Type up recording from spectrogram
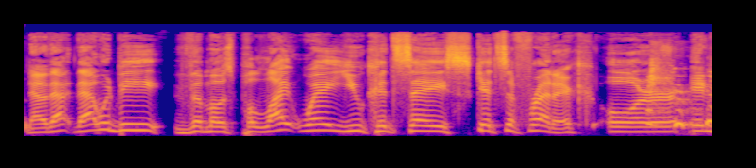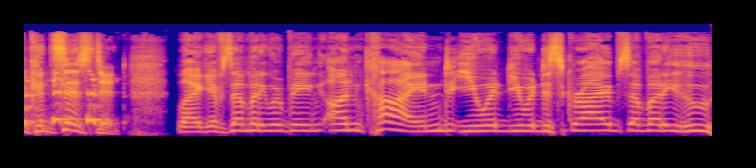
now that that would be the most polite way you could say schizophrenic or inconsistent. like if somebody were being unkind, you would you would describe somebody who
